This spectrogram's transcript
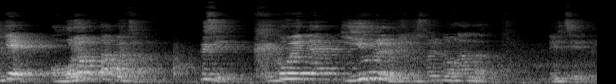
이게 어렵다고 했잖아. 그지? 그거에 대한 이유를 여기서 설명을 한다고. 알지?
